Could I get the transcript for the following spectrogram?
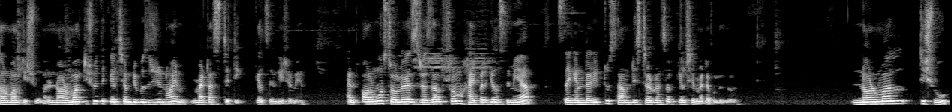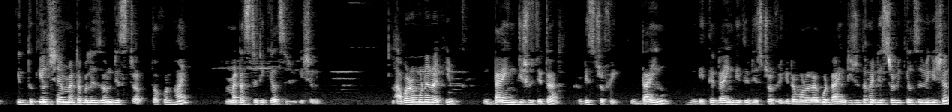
normal tissue মানে নর্মাল টিস্যুতে ক্যালসিয়াম ডিপোজিশন হয় মেটাস্টেটিক ক্যালসিফিকেশনে and almost always result from hypercalcemia secondary to some disturbance of calcium metabolism normal tissue কিন্তু ক্যালসিয়াম মেটাবলিজম ডিস্টার্ব তখন হয় মেটাস্টেটিক ক্যালসিফিকেশন আবারও মনে রাখি ডাইং টিস্যু যেটা ডিস্ট্রফিক ডাইং ডিতে ডাইং ডিতে ডিস্ট্রফিক এটা মনে রাখব ডাইং টিস্যুতে হয় ডিস্ট্রফিক ক্যালসিফিকেশন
